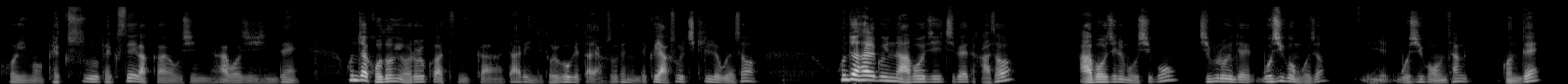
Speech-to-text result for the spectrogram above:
거의 뭐 백수 백수에 가까우신 아버지이신데 혼자 거동이 어려울 것 같으니까 딸이 이제 돌보겠다 약속을 했는데 그 약속을 지키려고 해서 혼자 살고 있는 아버지 집에 가서 아버지를 모시고 집으로 이제 모시고 온 거죠. 이제 모시고 온 상 건데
